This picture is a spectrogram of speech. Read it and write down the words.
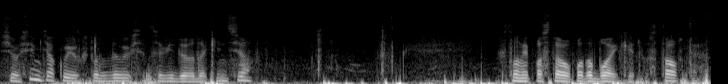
Все, всім дякую, хто додивився це відео до кінця. Хто не поставив подобайки, то ставте.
